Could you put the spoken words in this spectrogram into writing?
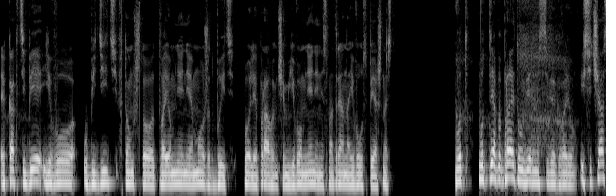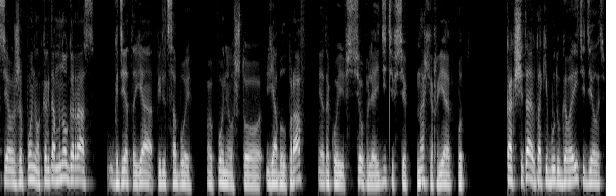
и как тебе его убедить в том, что твое мнение может быть более правым, чем его мнение, несмотря на его успешность. Вот, вот я про эту уверенность себе говорю. И сейчас я уже понял, когда много раз где-то я перед собой э, понял, что я был прав, я такой, все, бля, идите все нахер, я вот как считаю, так и буду говорить и делать.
